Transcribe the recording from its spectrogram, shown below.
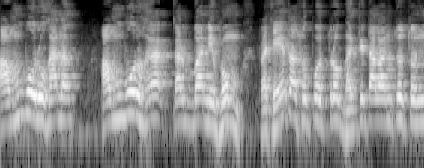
అంబురుహన అంబురుహ గర్భ నిభుం ప్రచేత సుపుత్రు భక్తి తలంచుతున్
